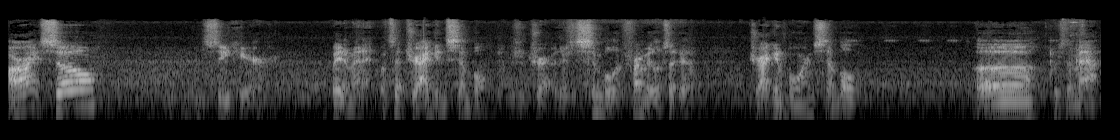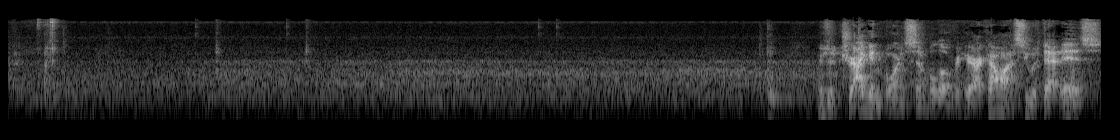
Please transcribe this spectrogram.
Alright, so let's see here. Wait a minute. What's that dragon symbol? There's a dra there's a symbol in front of me. It looks like a dragonborn symbol. Uh, where's the map? There's a dragonborn symbol over here. I kind of want to see what that is.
